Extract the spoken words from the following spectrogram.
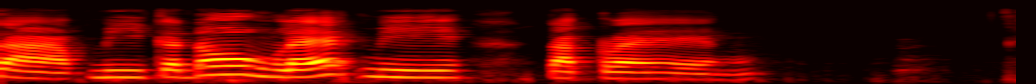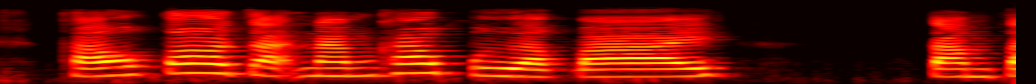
สาก มีกระด้งและมีตะแกรง เขาก็จะนำข้าวเปลือกไปตำต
